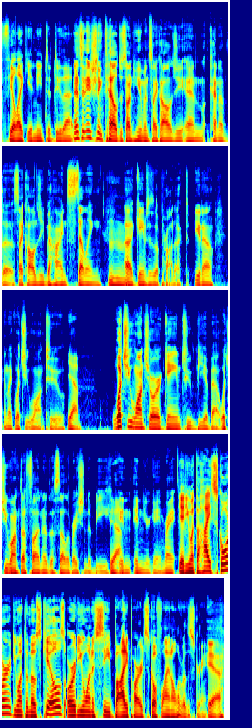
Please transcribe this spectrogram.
feel like you need to do that. And it's an interesting tell just on human psychology and kind of the psychology behind selling Mhm. uh, games as a product, you know, and like what you want to, yeah. what you want your game to be about, what you want the fun or the celebration to be Yeah. in in your game, right? Yeah, do you want the high score? Do you want the most kills, or do you want to see body parts go flying all over the screen? Yeah,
